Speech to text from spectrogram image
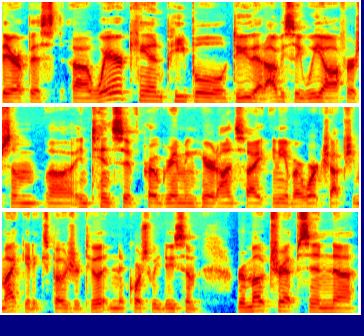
therapist. Uh, where can people do that? Obviously, we offer some uh, intensive programming here at OnSite. Any of our workshops, you might get exposure to it. And of course, we do some remote trips in uh,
